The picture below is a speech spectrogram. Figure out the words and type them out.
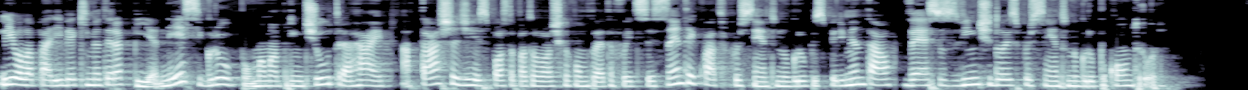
e olaparib a quimioterapia. Nesse grupo, mama print ultra high, a taxa de resposta patológica completa foi de 64% no grupo experimental versus 22% no grupo controle.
